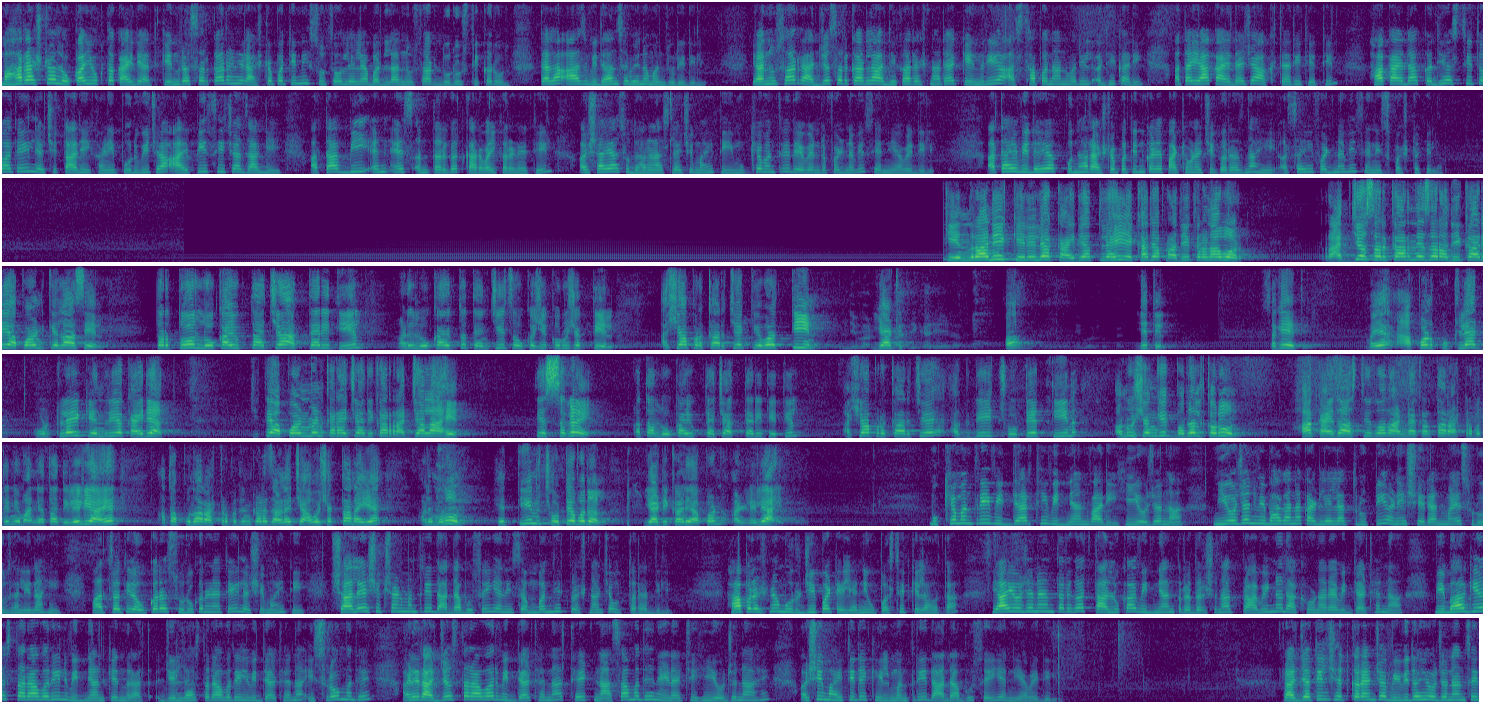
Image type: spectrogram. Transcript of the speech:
महाराष्ट्र लोकायुक्त कायद्यात केंद्र सरकार आणि राष्ट्रपतींनी सुचवलेल्या बदलांनुसार दुरुस्ती करून त्याला आज विधानसभेनं मंजुरी दिली. यानुसार राज्य सरकारला अधिकार असणाऱ्या केंद्रीय आस्थापनांवरील अधिकारी आता या कायद्याच्या अखत्यारीत येतील. हा कायदा कधी अस्तित्वात येईल याची तारीख आणि पूर्वीच्या आय पी सीच्या जागी आता बी एन एस अंतर्गत कारवाई करण्यात येईल अशा या सुधारणा असल्याची माहिती मुख्यमंत्री देवेंद्र फडणवीस यांनी यावेळी दिली. आता हे विधेयक पुन्हा राष्ट्रपतींकडे पाठवण्याची गरज नाही असंही फडणवीस यांनी स्पष्ट केलं. केंद्राने केलेल्या कायद्यातल्याही एखाद्या प्राधिकरणावर राज्य सरकारने जर अधिकारी अपॉइंट केला असेल तर तो लोकायुक्ताच्या अखत्यारीत येईल आणि लोकायुक्त त्यांची चौकशी करू शकतील. अशा प्रकारचे केवळ तीन या ठिकाणी हां? येतील. सगळे येतील. म्हणजे आपण कुठल्या कुठल्याही केंद्रीय कायद्यात जिथे अपॉइंटमेंट करायचे अधिकार राज्याला आहेत ते सगळे आता लोकायुक्ताच्या अखत्यारीत येतील. अशा प्रकारचे अगदी छोटे तीन अनुषंगिक बदल करून हा कायदा अस्तित्वात आणण्याकरता राष्ट्रपतींनी मान्यता दिलेली आहे. आता पुन्हा राष्ट्रपतींकडे जाण्याची आवश्यकता नाही आहे आणि म्हणून हे तीन छोटे बदल या ठिकाणी आपण आणलेले आहेत. मुख्यमंत्री विद्यार्थी विज्ञानवारी ही योजना नियोजन विभागानं काढलेल्या त्रुटी आणि शेऱ्यांमुळे सुरू झाली नाही. मात्र ती लवकरच सुरू करण्यात येईल अशी माहिती शालेय शिक्षण मंत्री दादा भुसे यांनी संबंधित प्रश्नांच्या उत्तरात दिली. हा प्रश्न मुरजी पटेल यांनी उपस्थित केला होता. या योजनेअंतर्गत तालुका विज्ञान प्रदर्शनात प्रावीण्य दाखवणाऱ्या विद्यार्थ्यांना विभागीय स्तरावरील विज्ञान केंद्रात जिल्हा स्तरावरील विद्यार्थ्यांना इस्रोमध्ये आणि राज्य स्तरावर विद्यार्थ्यांना थेट नासामध्ये नेण्याची ही योजना आहे अशी माहिती देखील मंत्री दादा भुसे यांनी यावेळी दिली. राज्यातील शेतकऱ्यांच्या विविध योजनांचे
